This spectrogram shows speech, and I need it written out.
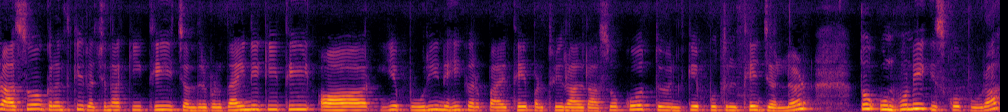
रासो ग्रंथ की रचना की थी चंद्रप्रदाई ने की थी और ये पूरी नहीं कर पाए थे पृथ्वीराज रासो को तो इनके पुत्र थे जल्लड़ तो उन्होंने इसको पूरा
